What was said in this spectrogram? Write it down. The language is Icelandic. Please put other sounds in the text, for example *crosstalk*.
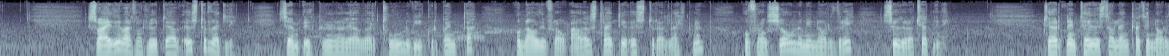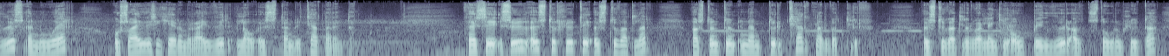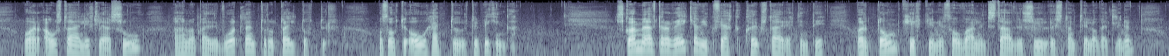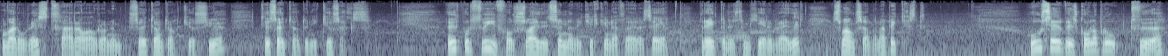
Svæði var þá hluti af Östurvelli sem upprunalega var tún víkurbænda og náði frá aðalstræti Östur að læknum og frá sjónum í norðri söður að tjörninni. Tjörnin tegðist þá lengra til norðus en nú er og svæði sem hér um ræðir lág austan við tjarnarendan. Þessi suðaustur hluti Östuvallar var stundum nefndur tjarnarvöllur. Östuvöllur var lengi óbyggður að stórum hluta og var ástæðan líklega svo að hann var bæði votlendur og dældóttur og þótti óhendugur til bygginga. Skömmu eftir að Reykjavík fekk kaupstæðaréttindi var Dómkirkjunni þó valinn staður suðaustan til á vellinu og var hún reist þar á áranum 1787 til 1796. Upp úr því fór svæðið sunna við kirkjuna það er að segja reyturinn sem hér um ræðir smán saman að byggjast. Húsið við skólabrú 2,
